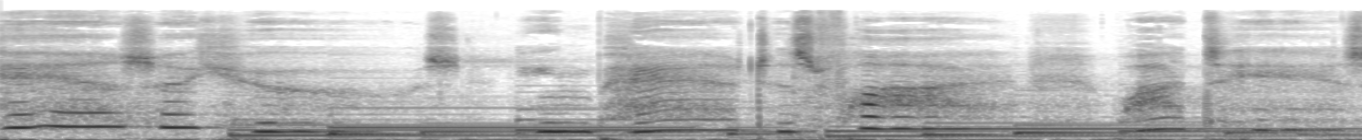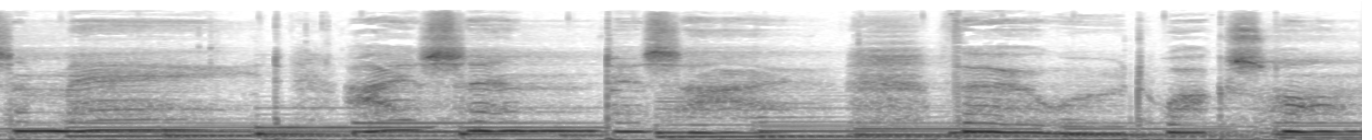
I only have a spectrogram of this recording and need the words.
的。What is the use in pages fire? What is a maid I send desire? The word walks on,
